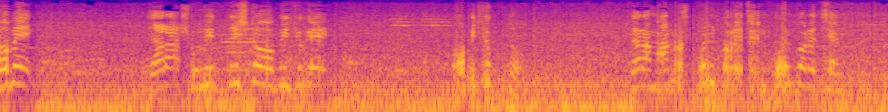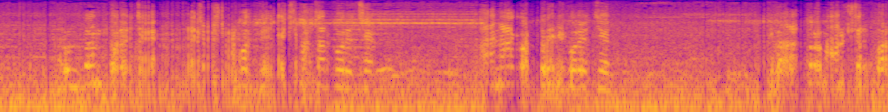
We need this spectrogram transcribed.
তবে যারা সুনির্দিষ্ট অভিযোগে অভিযুক্ত, যারা মানুষ খুন করেছেন খুন করেছেন, লুণ্ঠন করেছেন, দেশের পাচার করেছেন আয়নাগর তৈরি করেছেন মানুষের পর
